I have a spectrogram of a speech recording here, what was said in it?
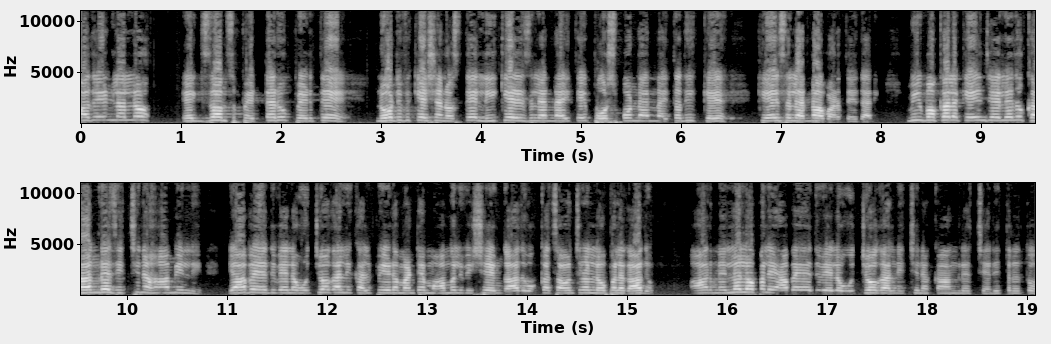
పదేళ్ళలో ఎగ్జామ్స్ పెట్టరు పెడితే నోటిఫికేషన్ వస్తే లీకేజ్లు అన్న అయితే పోస్ట్ పోన్ అన్న అవుతుంది కేసులు అన్నా పడతాయి దాని మీ మొక్కలకు ఏం చేయలేదు కాంగ్రెస్ ఇచ్చిన హామీల్ని యాభై ఐదు వేల ఉద్యోగాల్ని కల్పించడం అంటే మామూలు విషయం కాదు ఒక్క సంవత్సరం లోపల కాదు. ఆరు నెలల లోపల యాభై ఐదు వేల ఉద్యోగాలను ఇచ్చిన కాంగ్రెస్ చరిత్రతో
